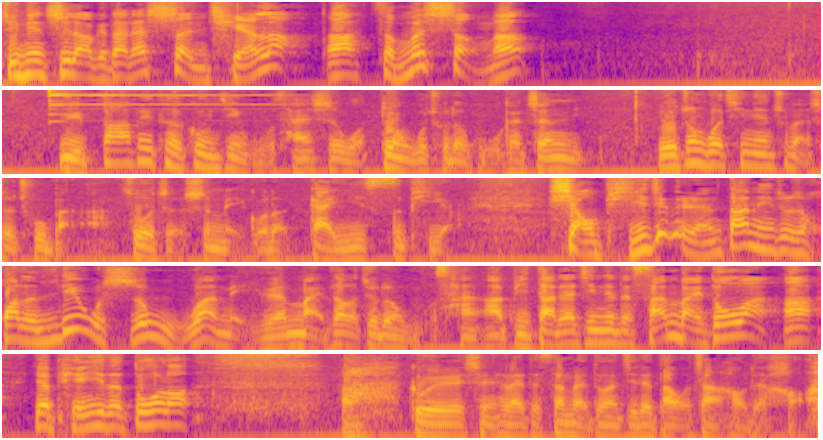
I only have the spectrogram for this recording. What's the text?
今天知了给大家省钱了啊！怎么省呢？与巴菲特共进午餐时，我顿悟出的五个真理。由中国青年出版社出版啊，作者是美国的盖伊斯皮尔。小皮这个人当年就是花了六十五万美元买到了这顿午餐啊，比大家今天的三百多万啊要便宜的多喽。啊，各位省下来的三百多万记得打我账号的好。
